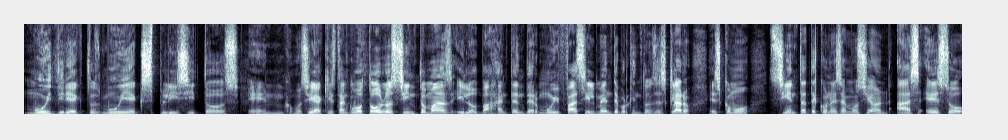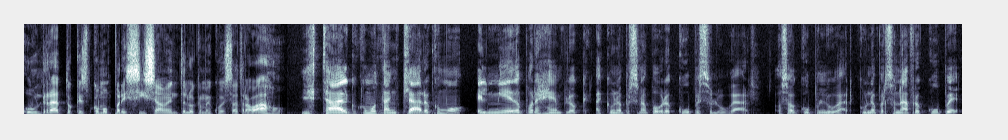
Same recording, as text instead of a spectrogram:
muy directos, muy explícitos, en como si aquí están como todos los síntomas y los vas a entender muy fácilmente, porque entonces, claro, es como, siéntate con esa emoción, haz eso un rato, que es como precisamente lo que me cuesta trabajo. Y está algo como tan claro como el miedo, por ejemplo, a que una persona pobre ocupe su lugar, o sea, ocupe un lugar, que una persona afro ocupe,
